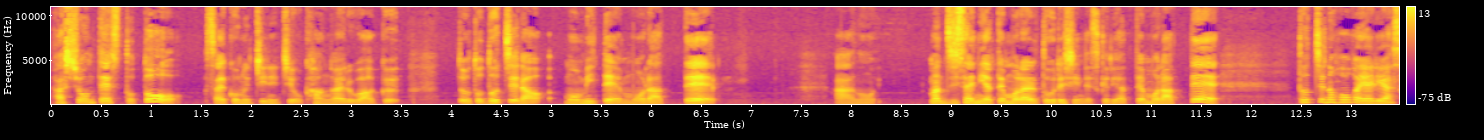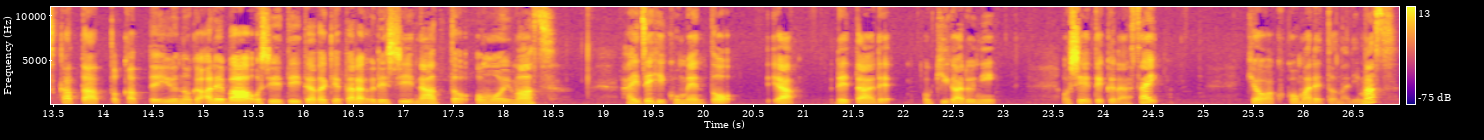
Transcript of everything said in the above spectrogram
パッションテストと最高の一日を考えるワーク、ちょっとどちらも見てもらって、あの、まあ、実際にやってもらえると嬉しいんですけど、やってもらって、どっちの方がやりやすかったとかっていうのがあれば教えていただけたら嬉しいなと思います。はい、ぜひコメントやレターでお気軽に教えてください。今日はここまでとなります。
